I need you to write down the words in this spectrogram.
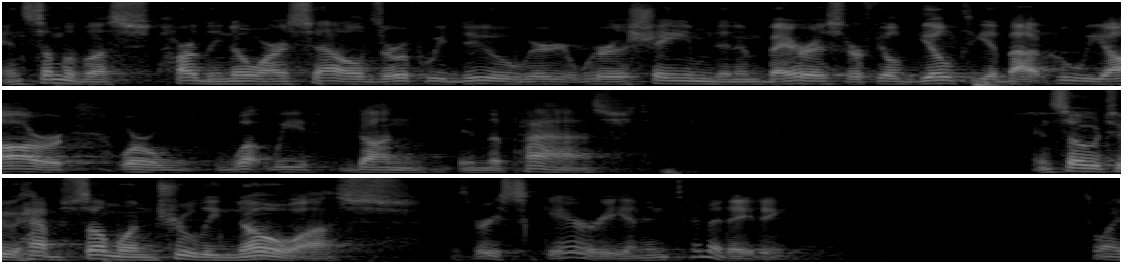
And some of us hardly know ourselves, or if we do, we're, we're ashamed and embarrassed or feel guilty about who we are or, or what we've done in the past. And so to have someone truly know us is very scary and intimidating. That's why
